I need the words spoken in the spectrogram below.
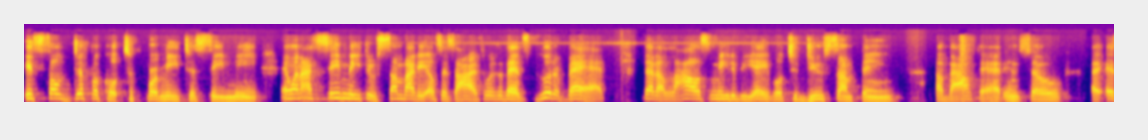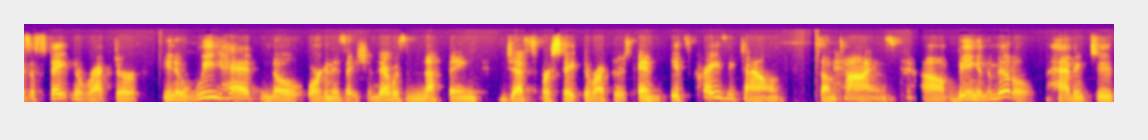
It's so difficult to, for me to see me. And when I see me through somebody else's eyes, whether that's good or bad, that allows me to be able to do something about that. And so, uh, as a state director, you know, we had no organization. There was nothing just for state directors. And it's crazy town sometimes, uh, being in the middle, having to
